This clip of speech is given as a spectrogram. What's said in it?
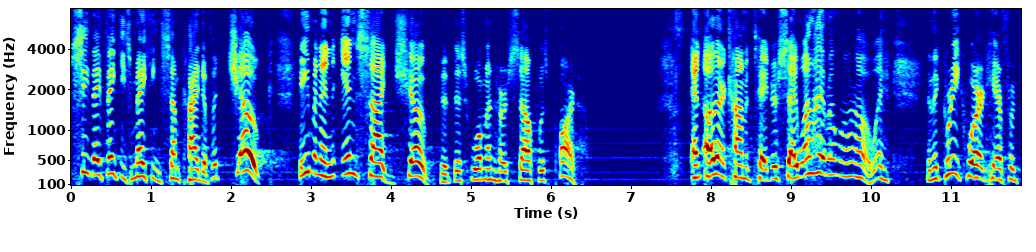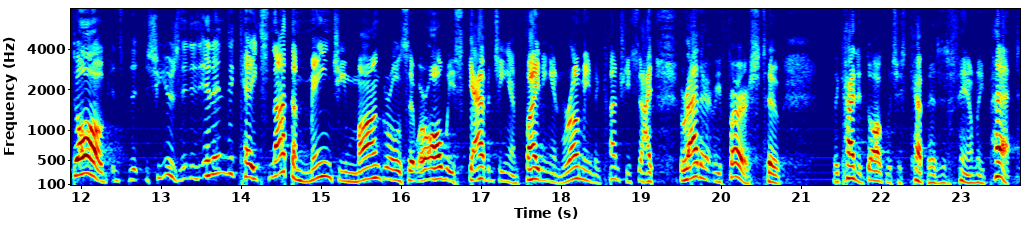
See, they think he's making some kind of a joke, even an inside joke that this woman herself was part of. And other commentators say, well, I don't know. And the Greek word here for dog, she used it, it indicates not the mangy mongrels that were always scavenging and fighting and roaming the countryside. Rather, it refers to the kind of dog which is kept as his family pet.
